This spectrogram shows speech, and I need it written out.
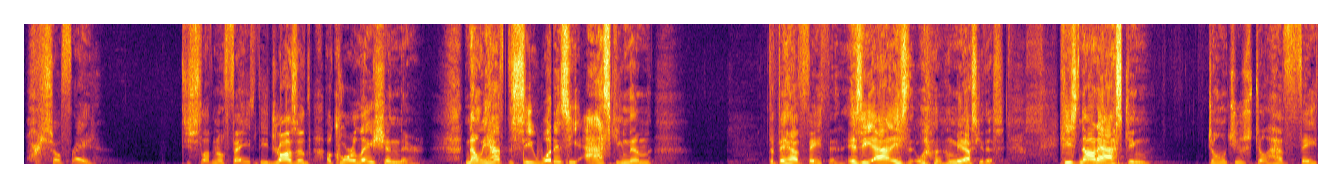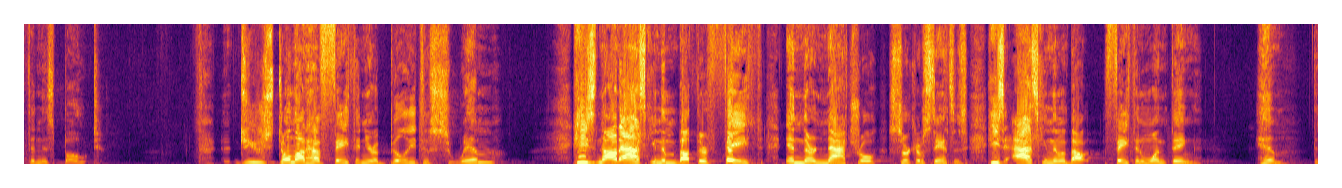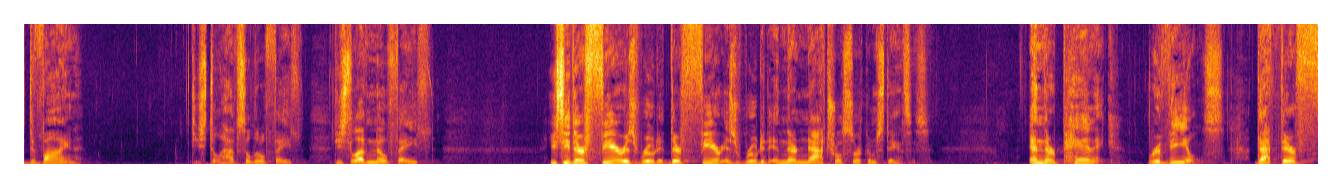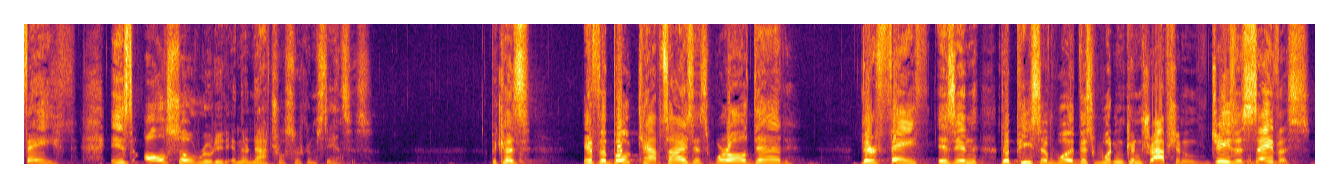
Why are you so afraid? Do you still have no faith? He draws a, a correlation there. Now we have to see what is he asking them that they have faith in? Is he? Well, let me ask you this. He's not asking, "Don't you still have faith in this boat? Do you still not have faith in your ability to swim?" He's not asking them about their faith in their natural circumstances. He's asking them about faith in one thing Him, the divine. Do you still have so little faith? Do you still have no faith? You see, their fear is rooted. Their fear is rooted in their natural circumstances. And their panic reveals that their faith is also rooted in their natural circumstances. Because if the boat capsizes, we're all dead. Their faith is in the piece of wood, this wooden contraption. Jesus, save us.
